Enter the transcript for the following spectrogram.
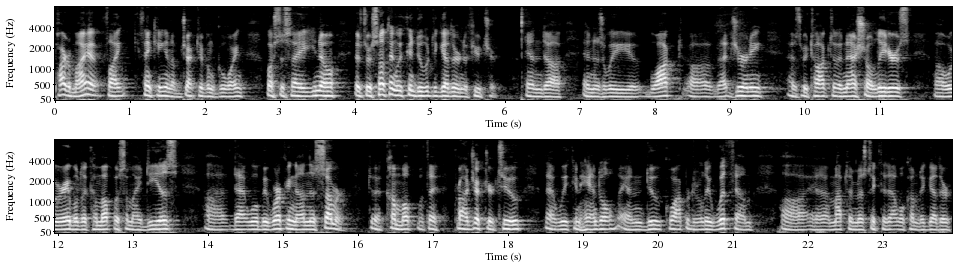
part of my thinking and objective in going was to say, you know, is there something we can do together in the future? And uh, and as we walked uh, that journey, as we talked to the national leaders, uh, we were able to come up with some ideas uh, that we'll be working on this summer to come up with a project or two that we can handle and do cooperatively with them. Uh, and I'm optimistic that that will come together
